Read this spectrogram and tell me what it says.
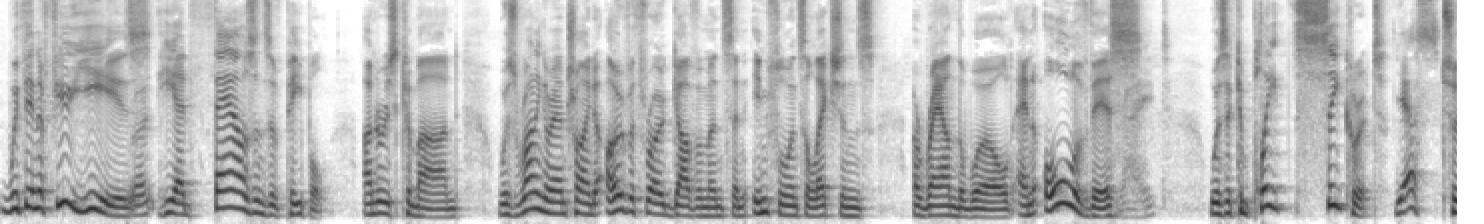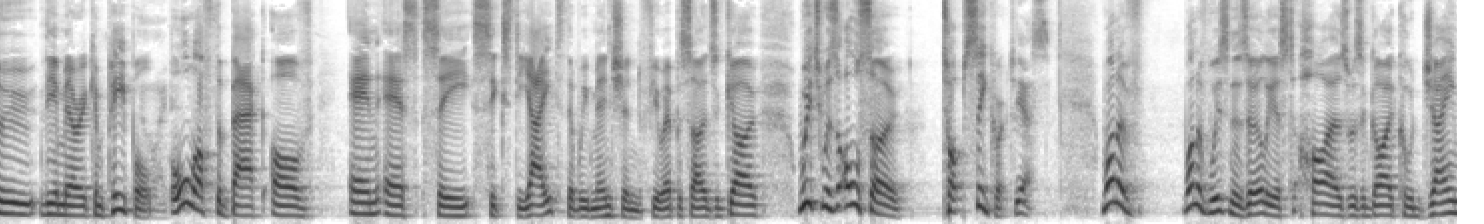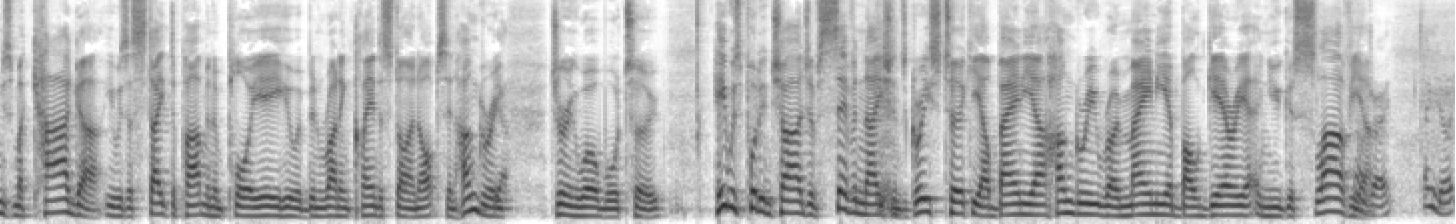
within a few years, Right. he had thousands of people under his command, was running around trying to overthrow governments and influence elections around the world. And all of this Right. was a complete secret Yes. to the American people, all off the back of NSC 68 that we mentioned a few episodes ago, which was also top secret. Yes. One of one of Wisner's earliest hires was a guy called James McCargar. He was a State Department employee who had been running clandestine ops in Hungary Yeah. during World War II. He was put in charge of seven nations Greece, Turkey, Albania, Hungary, Romania, Bulgaria, and Yugoslavia. Sounds right. I can do it.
